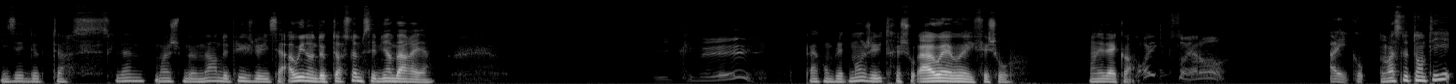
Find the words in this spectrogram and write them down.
Lisez Dr. Slump. Moi je me marre depuis que je le lis ça. Ah oui, non, Dr. Slump c'est bien barré. hein. Pas complètement, j'ai eu très chaud. Ah ouais, ouais, il fait chaud. On est d'accord. Allez, go. on va se le tenter.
